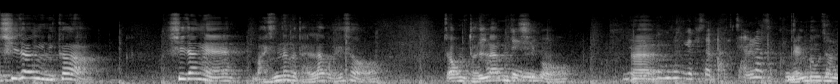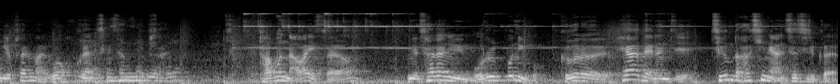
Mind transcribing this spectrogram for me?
시장이니까 시장에 맛있는 거 달라고 해서 조금 덜 남기시고 네. 냉동 삼겹살 막 잘라서 냉동 삼겹살 말고 그냥 네, 생삼겹살 생삼겹살이요? 답은 나와 있어요. 근데 사장님이 모를 뿐이고 그거를 해야 되는지 지금도 확신이 안 서실 거예요.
